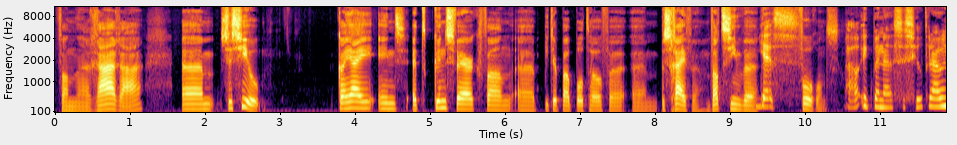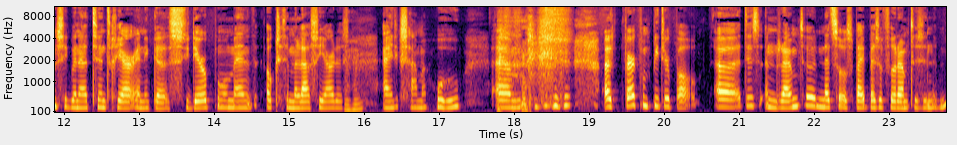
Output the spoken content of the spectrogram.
van Rara. Cecile, kan jij eens het kunstwerk van uh, Pieter Paul Pothoven um, beschrijven? Wat zien we yes. voor ons? Ik ben uh, Cecile trouwens. Ik ben uh, 20 jaar en ik studeer op het moment. Ook zit in mijn laatste jaar, dus Mhm. eindexamen. Woehoe. Ehm, het werk van Pieter Paul. Het is een ruimte, net zoals bij best wel veel ruimtes in de,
